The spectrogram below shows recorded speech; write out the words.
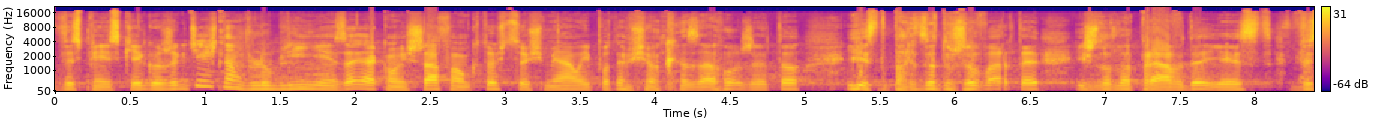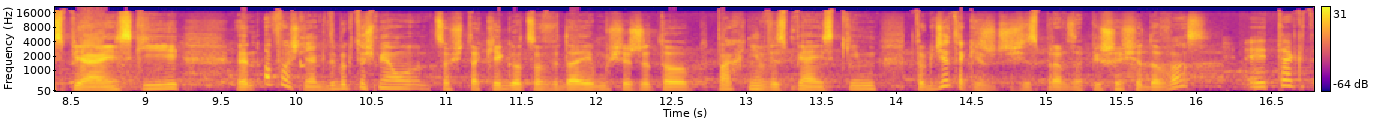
Wyspiańskiego, że gdzieś tam w Lublinie za jakąś szafą ktoś coś miał i potem się okazało, że to jest bardzo dużo warte i że to naprawdę jest Wyspiański. No właśnie, gdyby ktoś miał coś takiego, co wydaje mu się, że to pachnie Wyspiańskim, to gdzie takie rzeczy się sprawdza? Pisze się do Was? Y, tak,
